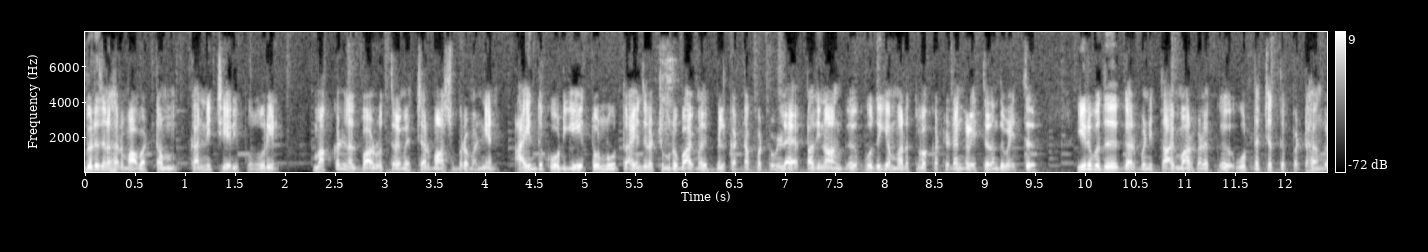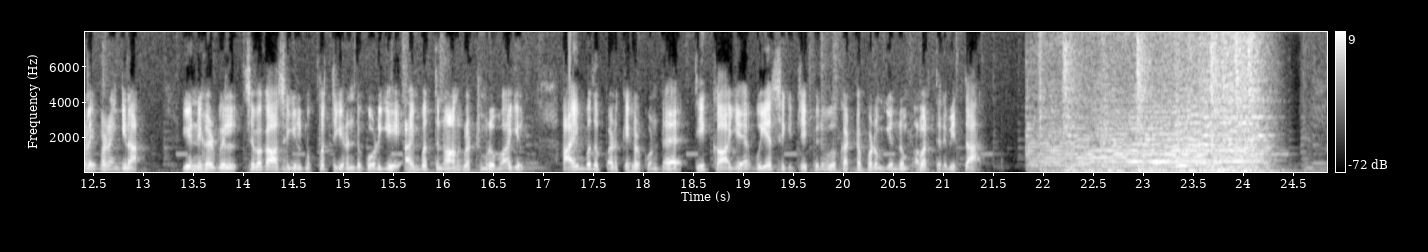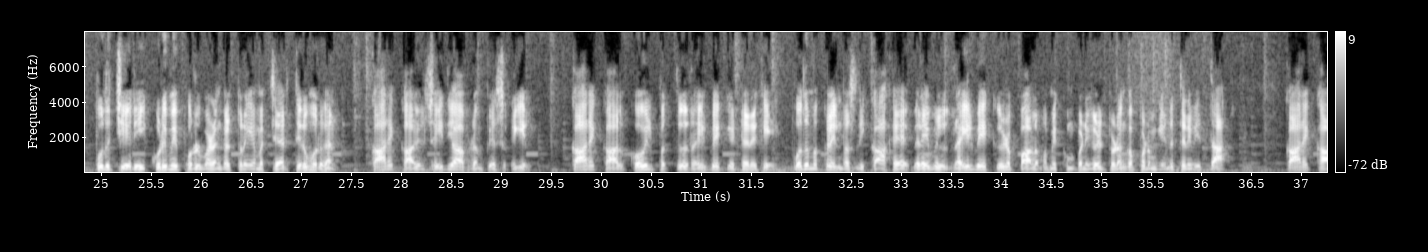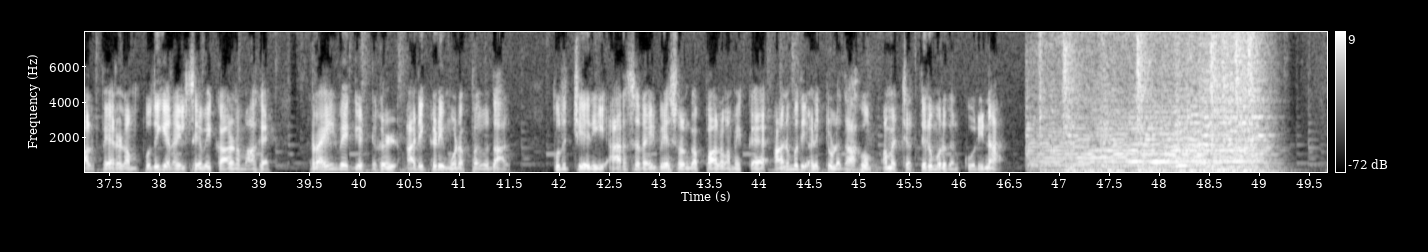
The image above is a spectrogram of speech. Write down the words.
விருதுநகர் மாவட்டம் கன்னிச்சேரி புதூரில் மக்கள் நல்வாழ்வுத்துறை அமைச்சர் மா. சுப்பிரமணியன் ஐந்து கோடியே தொன்னூற்று ஐந்து லட்சம் ரூபாய் மதிப்பில் கட்டப்பட்டுள்ள பதினான்கு புதிய மருத்துவ கட்டிடங்களை திறந்து வைத்து இருபது கர்ப்பிணி தாய்மார்களுக்கு ஊட்டச்சத்து பெட்டகங்களை வழங்கினார். இந்நிகழ்வில் சிவகாசியில் முப்பத்தி இரண்டு கோடியே ஐம்பத்து நான்கு லட்சம் ரூபாயில் ஐம்பது படுக்கைகள் கொண்ட தீக்காய உயர் சிகிச்சை பிரிவு கட்டப்படும் என்றும் அவர் தெரிவித்தார். புதுச்சேரி குடிமைப் பொருள் வழங்கல் துறை அமைச்சர் திருமுருகன் காரைக்காலில் செய்தியாளர்களிடம் பேசுகையில் காரைக்கால் கோவில்பத்து ரயில்வே கேட் அருகே பொதுமக்களின் வசதிக்காக விரைவில் ரயில்வே கீழப்பாலம் அமைக்கும் பணிகள் தொடங்கப்படும் என்று தெரிவித்தார். காரைக்கால் பேரளம் புதிய ரயில் சேவை காரணமாக ரயில்வே கேட்டுகள் அடிக்கடி மூடப்படுவதால் புதுச்சேரி அரசு ரயில்வே சுரங்கப்பாலம் அமைக்க அனுமதி அளித்துள்ளதாகவும் அமைச்சர் திருமுருகன் கூறினார்.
